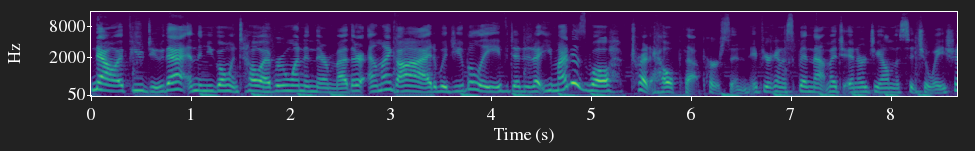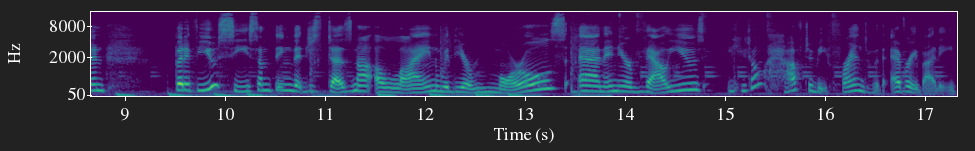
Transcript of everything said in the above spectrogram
Now, if you do that and then you go and tell everyone and their mother, oh my God, would you believe? Da, da, da, you might as well try to help that person if you're going to spend that much energy on the situation. But if you see something that just does not align with your morals um, and your values, you don't have to be friends with everybody.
